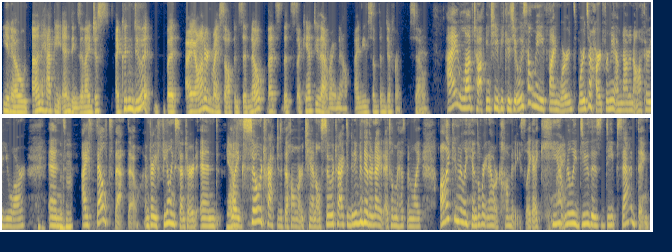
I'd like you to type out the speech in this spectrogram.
you know unhappy endings and i just i couldn't do it but i honored myself and said nope that's that's i can't do that right now. I need something different. So I love talking to you because you always help me find words. Words are hard for me. I'm not an author. You are. And mm-hmm. I felt that though. I'm very feeling centered and yes. like so attracted to the Hallmark channel, so attracted. And even the other night, I told my husband, I'm like, all I can really handle right now are comedies. Like I can't right. really do this deep, sad thing.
